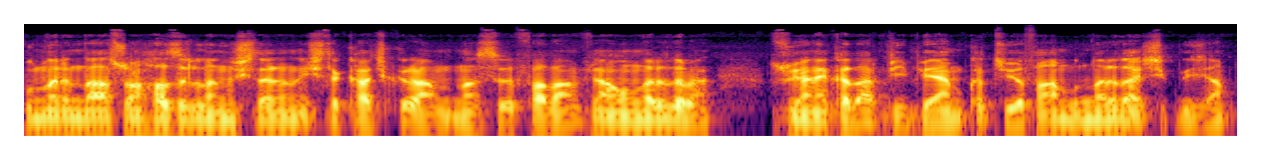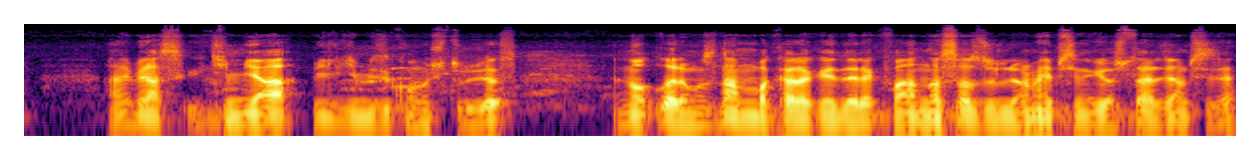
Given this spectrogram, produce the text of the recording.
Bunların daha sonra hazırlanışlarını işte kaç gram nasıl falan filan onları da ben suya ne kadar ppm katıyor falan bunları da açıklayacağım Hani biraz kimya bilgimizi konuşturacağız. Notlarımızdan bakarak ederek falan nasıl hazırlıyorum hepsini göstereceğim size.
